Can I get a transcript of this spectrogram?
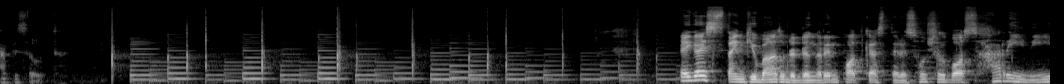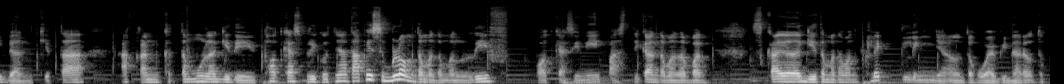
episode. Hey guys, thank you banget udah dengerin podcast dari Social Boss hari ini dan kita akan ketemu lagi di podcast berikutnya. Tapi sebelum teman-teman leave podcast ini, pastikan teman-teman sekali lagi teman-teman klik linknya untuk webinar untuk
